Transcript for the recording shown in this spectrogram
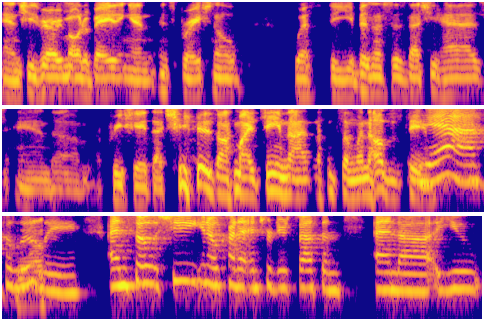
and she's very motivating and inspirational with the businesses that she has and um, appreciate that she is on my team not on someone else's team. Yeah absolutely you know? and so she you know kind of introduced us and and uh, you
